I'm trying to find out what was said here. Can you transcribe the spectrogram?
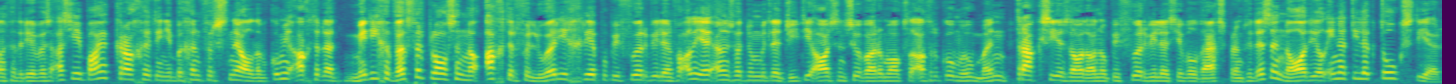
aangedrewe is, as jy baie krag het en jy begin versnel, dan kom jy agter dat met die gewigsverplasing na agter verloor jy greep op die voorwiele en veral jy ouens wat nou met hulle GTA's en so waarom maak sal agterkom hoe min traksie is daar dan op die voorwiele as jy wil wegspring. So dis 'n nadeel en natuurlik tolksteer,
